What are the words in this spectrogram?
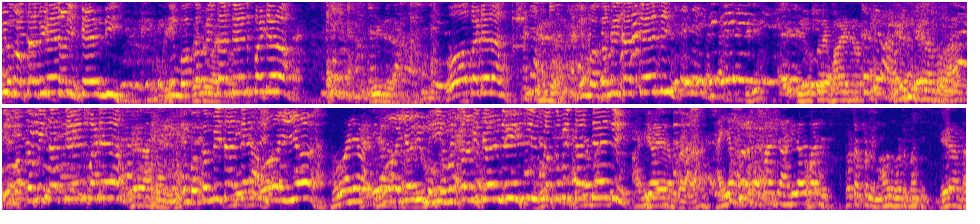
నీ మొక్క మీద నీ మొక్క మీద ఓ పడేలా నీ మొక్క మీద తంతేంది ఇది ఇది ఉత్తరే పడైంది ఏడంతా నీ ముఖం మీద అంతేంది పడే నీ ముఖం మీద అంతేంది ఓయ్యా, అయ్యా. నీ ముఖం మీద అంతేంది నీ ముఖం మీద అంతేంది అది కాదు అయ్యా అది కాదు పంచు, అది కాదు పంచు. పొట్టప్పుడు మామూలు పొట్ట పంచు. ఏడంతా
